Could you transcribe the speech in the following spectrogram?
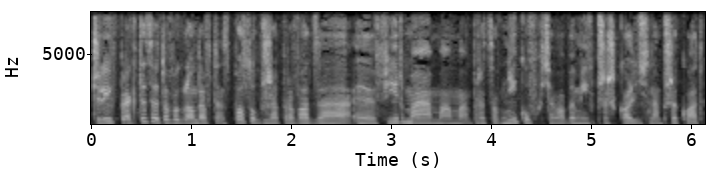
Czyli w praktyce to wygląda w ten sposób, że prowadzę e, firmę, mam pracowników, chciałabym ich przeszkolić na przykład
